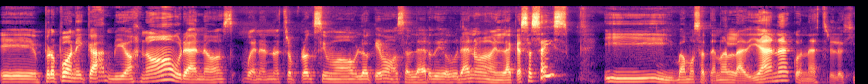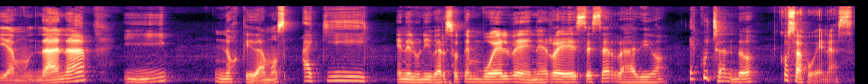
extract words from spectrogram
Eh, propone cambios, ¿no? Uranos. Bueno, en nuestro próximo bloque vamos a hablar de Urano en la casa 6 y vamos a tener la Diana con astrología mundana y nos quedamos aquí en el universo te envuelve en RSS Radio, escuchando cosas buenas.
